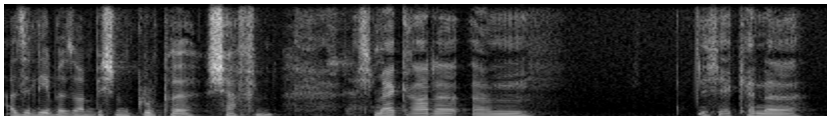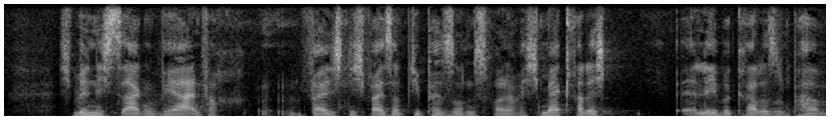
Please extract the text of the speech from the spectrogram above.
also lieber so ein bisschen Gruppe schaffen. Ich merke gerade, ähm, ich erkenne, ich will nicht sagen, wer einfach, weil ich nicht weiß, ob die Person das wollen, aber ich merke gerade, ich erlebe gerade so ein paar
